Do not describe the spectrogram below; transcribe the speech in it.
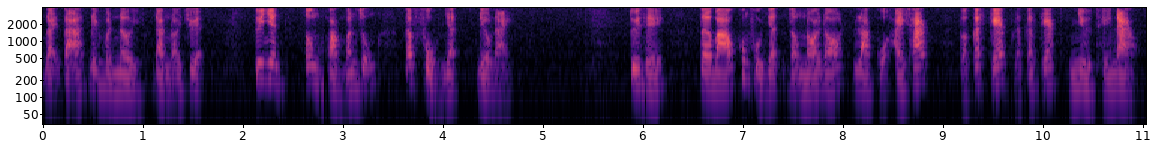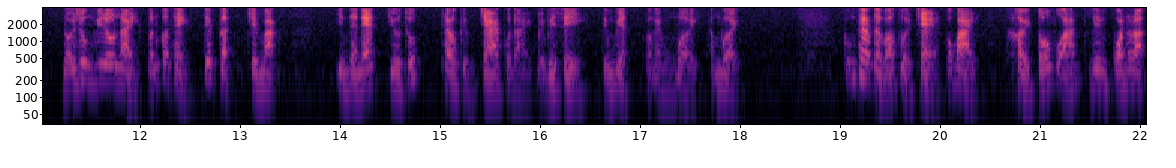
Đại tá Đinh Văn Nơi đang nói chuyện. Tuy nhiên, ông Hoàng Văn Dũng đã phủ nhận điều này. Tuy thế, tờ báo không phủ nhận giọng nói đó là của ai khác và cắt ghép là cắt ghép như thế nào. Nội dung video này vẫn có thể tiếp cận trên mạng Internet YouTube theo kiểm tra của đài BBC tiếng Việt vào ngày 10 tháng 10. Cũng theo tờ báo Tuổi Trẻ có bài khởi tố vụ án liên quan đến đoạn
